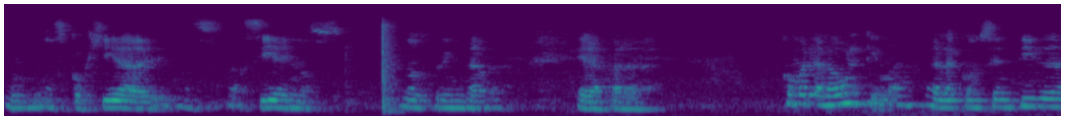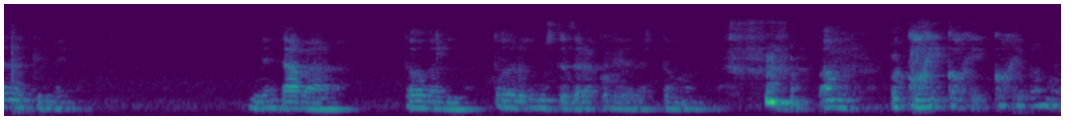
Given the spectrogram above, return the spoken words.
Nos cogía, nos hacía y nos, nos brindaba. Era para, como era la última, a la consentida, la que me, me daba todo el, todos los gustos de la comida del estómago. Vamos, coge, coge, coge, vamos.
